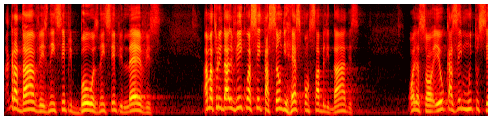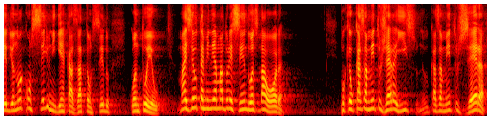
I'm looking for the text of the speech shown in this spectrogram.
agradáveis, nem sempre boas, nem sempre leves. A maturidade vem com aceitação de responsabilidades. Olha só, eu casei muito cedo e eu não aconselho ninguém a casar tão cedo quanto eu. Mas eu terminei amadurecendo antes da hora. Porque o casamento gera isso. Né? O casamento gera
